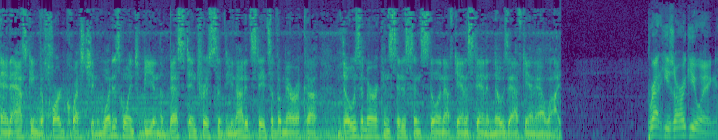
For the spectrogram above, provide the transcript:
and asking the hard question what is going to be in the best interests of the United States of America, those American citizens still in Afghanistan, and those Afghan allies? Bret, he's arguing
